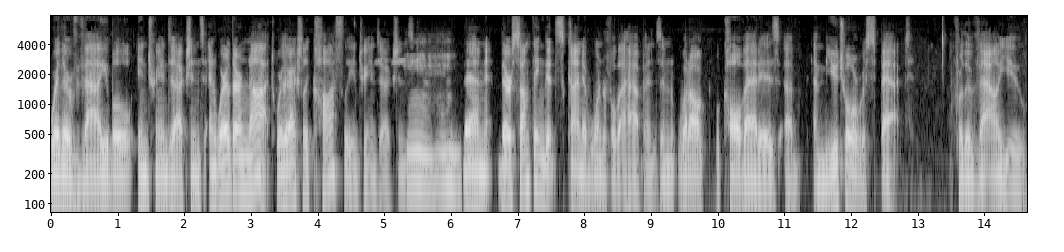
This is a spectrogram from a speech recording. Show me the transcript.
where they're valuable in transactions and where they're not, where they're actually costly in transactions, mm-hmm. then there's something that's kind of wonderful that happens. And what I'll call that is a, a mutual respect for the value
